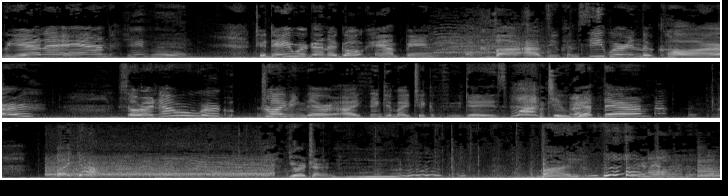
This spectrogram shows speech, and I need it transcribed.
Leanna and Javen. Today we're gonna go camping, but as you can see we're in the car. So right now we're driving there. I think it might take a few days to get there. But yeah. Your turn. Bye.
